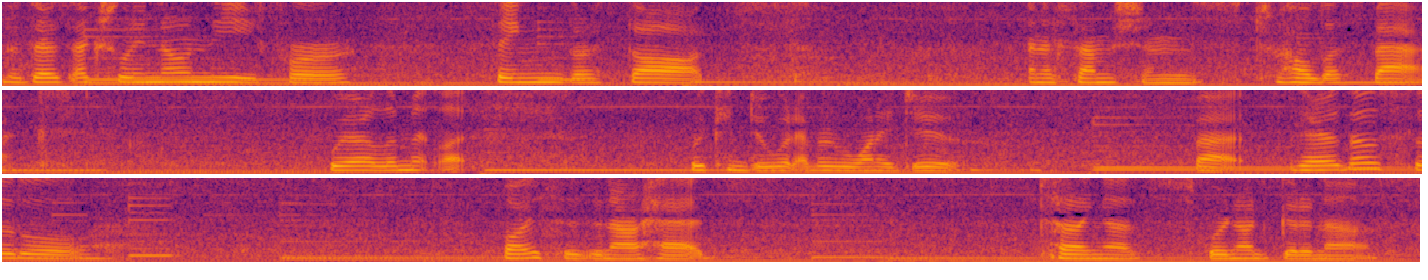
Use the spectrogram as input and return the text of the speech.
that there's actually no need for things or thoughts and assumptions to hold us back. We are limitless. We can do whatever we want to do. But there are those little voices in our heads telling us we're not good enough.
